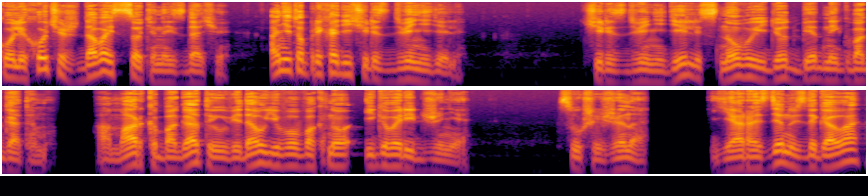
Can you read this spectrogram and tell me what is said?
Коли хочешь, давай сотенной сдачи, а не то приходи через две недели». Через две недели снова идет бедный к богатому. А Марко богатый увидал его в окно и говорит жене. «Слушай, жена, я разденусь догола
